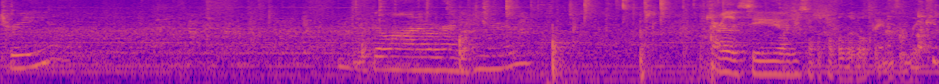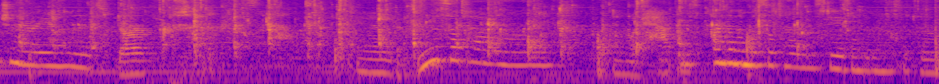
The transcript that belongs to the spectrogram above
tree. Go on over into here. Can't really see. I just have a couple little things in the kitchen area. It's dark. And the mistletoe. What happens under the mistletoe stays under the mistletoe.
